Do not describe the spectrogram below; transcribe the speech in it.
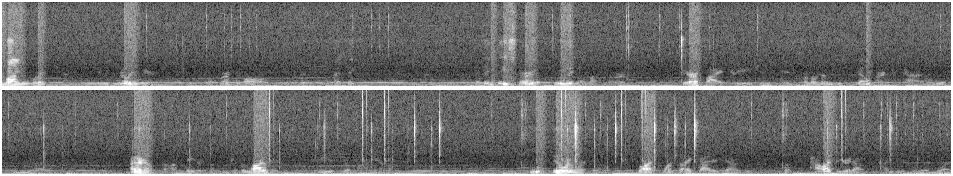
Uh, got mine work. It was really weird. So first of all, I think I think they started approving a lot more verified creations, and some of them just don't aren't compatible with the uh, I don't know the update or something because a lot of them made it so my it wouldn't work at all. But once I got it down to so how I figured out how to get it to work was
